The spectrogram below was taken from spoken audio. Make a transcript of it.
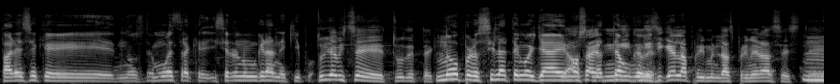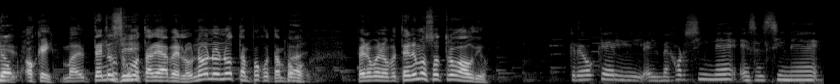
parece que nos demuestra que hicieron un gran equipo. ¿Tú ya viste True Detective? No, pero sí la tengo ya en... o sea, la ni, siquiera la prim- las primeras. Este... No. Ok, tenemos como tarea verlo. No, no, no, tampoco, tampoco. Vale. Pero bueno, tenemos otro audio. Creo que el, el mejor cine es el cine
